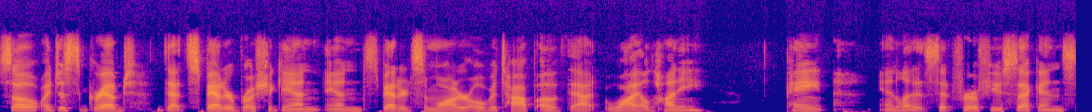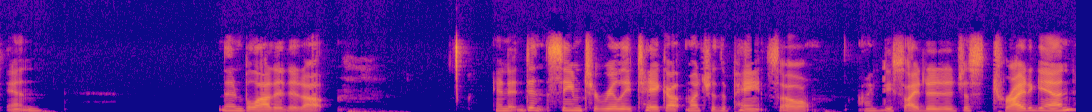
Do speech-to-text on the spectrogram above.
So I just grabbed that spatter brush again and spattered some water over top of that wild honey paint and let it sit for a few seconds and then blotted it up. And it didn't seem to really take up much of the paint so I decided to just try it again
